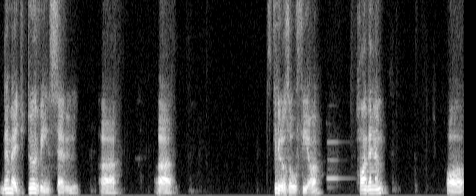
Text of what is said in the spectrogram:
nem egy törvényszerű uh, uh, filozófia, hanem a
